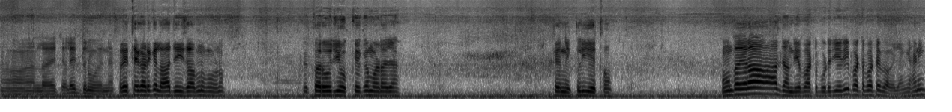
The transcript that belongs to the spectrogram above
ਹਾਂ, ਲੈ ਚੱਲ ਇਧਰ ਨੂੰ ਇਹਨੇ ਫਿਰ ਇੱਥੇ ਖੜ ਕੇ ਲਾ ਜੀ ਸਾਹਿਬ ਨੂੰ ਫੋਨ ਕਿ ਕਰੋ ਜੀ ਓਕੇ ਕਿ ਮਾੜਾ ਜਾ ਕਿ ਨਿਕਲੀਏ ਇੱਥੋਂ। ਹੁਣ ਤਾਂ ਯਾਰ ਆ ਜਾਂਦੀ ਹੈ ਬੱਟ ਬੁੱਟ ਜੀ ਇਹਦੀ ਬੱਟ ਬੱਟੇ ਵਗ ਜਾਾਂਗੇ ਹਣੀ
